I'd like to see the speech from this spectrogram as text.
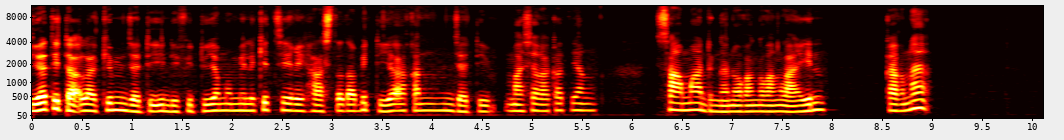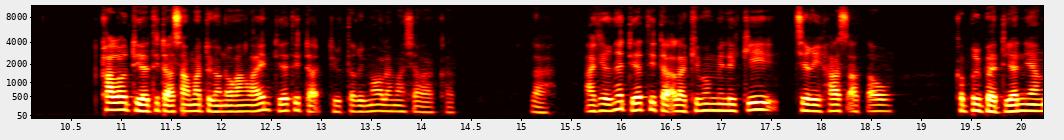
dia tidak lagi menjadi individu yang memiliki ciri khas tetapi dia akan menjadi masyarakat yang sama dengan orang-orang lain. Karena kalau dia tidak sama dengan orang lain dia tidak diterima oleh masyarakat. Lah akhirnya dia tidak lagi memiliki ciri khas atau kepribadian yang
